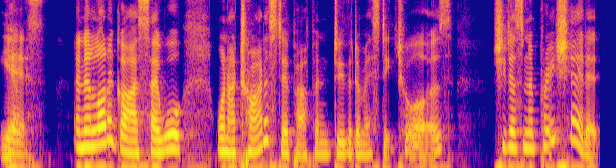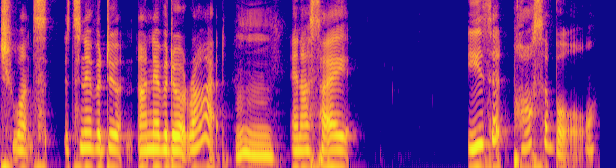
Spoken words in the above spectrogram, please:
yeah, yes. And a lot of guys say, "Well, when I try to step up and do the domestic chores, she doesn't appreciate it. She wants it's never do I never do it right." Mm. And I say, "Is it possible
